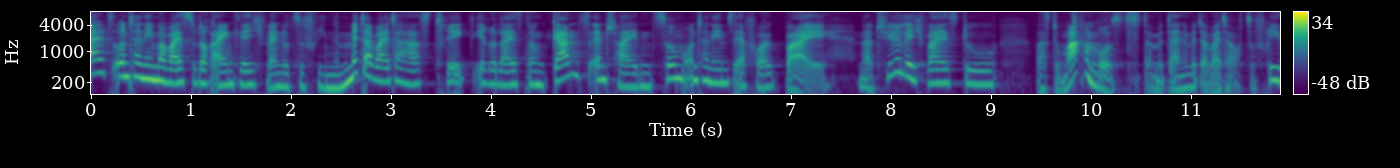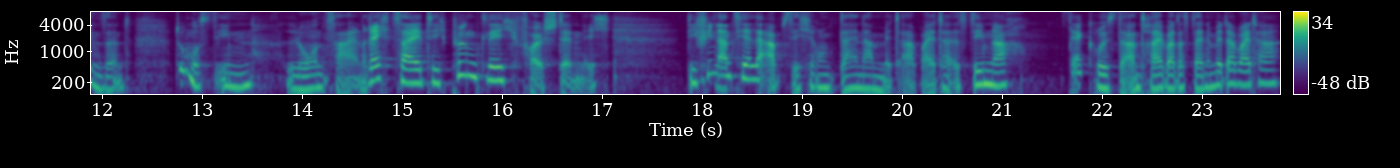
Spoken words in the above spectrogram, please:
Als Unternehmer weißt du doch eigentlich, wenn du zufriedene Mitarbeiter hast, trägt ihre Leistung ganz entscheidend zum Unternehmenserfolg bei. Natürlich weißt du, was du machen musst, damit deine Mitarbeiter auch zufrieden sind. Du musst ihnen Lohn zahlen, rechtzeitig, pünktlich, vollständig. Die finanzielle Absicherung deiner Mitarbeiter ist demnach der größte Antreiber, dass deine Mitarbeiter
